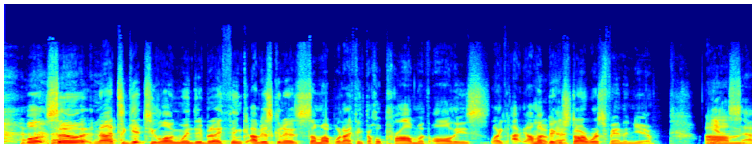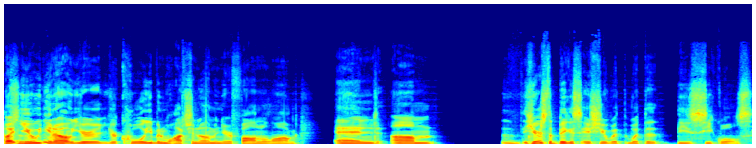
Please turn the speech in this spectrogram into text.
well, so not to get too long winded, but I think I'm just gonna sum up what I think the whole problem with all these. Like, I, I'm a bigger Star Wars fan than you. Yes, Um, but you, you know, you're you're cool. You've been watching them and you're following along. And um, here's the biggest issue with with the, these sequels.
